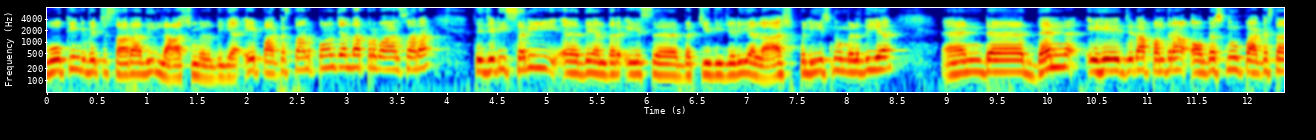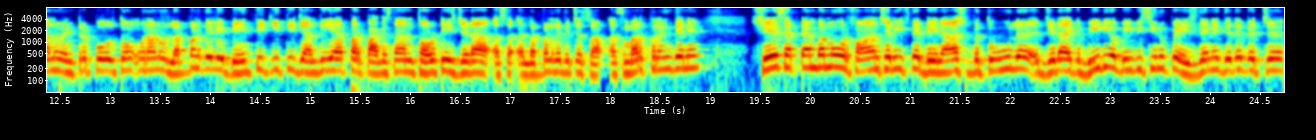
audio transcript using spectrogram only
ਵੋਕਿੰਗ ਵਿੱਚ ਸਾਰਾ ਦੀ লাশ ਮਿਲਦੀ ਆ। ਇਹ ਪਾਕਿਸਤਾਨ ਪਹੁੰਚ ਜਾਂਦਾ ਪਰਿਵਾਰ ਸਾਰਾ। ਤੇ ਜਿਹੜੀ ਸਰੀ ਦੇ ਅੰਦਰ ਇਸ ਬੱਚੀ ਦੀ ਜਿਹੜੀ ਆ লাশ ਪੁਲਿਸ ਨੂੰ ਮਿਲਦੀ ਆ। ਐਂਡ ਦੈਨ ਇਹ ਜਿਹੜਾ 15 ਅਗਸਤ ਨੂੰ ਪਾਕਿਸਤਾਨ ਨੂੰ ਇੰਟਰਪੋਲ ਤੋਂ ਉਹਨਾਂ ਨੂੰ ਲੱਭਣ ਦੇ ਲਈ ਬੇਨਤੀ ਕੀਤੀ ਜਾਂਦੀ ਹੈ ਪਰ ਪਾਕਿਸਤਾਨ ਅਥਾਰਟੀਜ਼ ਜਿਹੜਾ ਅਸ- ਲੱਭਣ ਦੇ ਵਿੱਚ ਅਸ- ਅਸਮਰਥ ਰਹਿੰਦੇ ਨੇ। 6 ਸੈਪਟੈਂਬਰ ਨੂੰ ਉਰਫਾਨ ਸ਼ਰੀਫ ਤੇ ਬੇਨਾਸ਼ ਬਤੂਲ, ਜਿਹੜਾ ਇੱਕ ਵੀਡੀਓ BBC ਨੂੰ ਭੇਜਦੇ ਨੇ, ਜਿਹਦੇ ਵਿੱਚ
